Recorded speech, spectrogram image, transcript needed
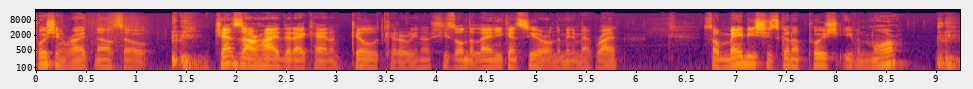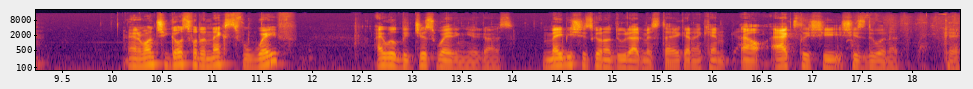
pushing right now, so chances are high that I can kill Katarina. She's on the lane, you can see her on the minimap, right? So maybe she's gonna push even more. and once she goes for the next wave, I will be just waiting here, guys. Maybe she's gonna do that mistake and I can... Oh, actually she she's doing it. Okay.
